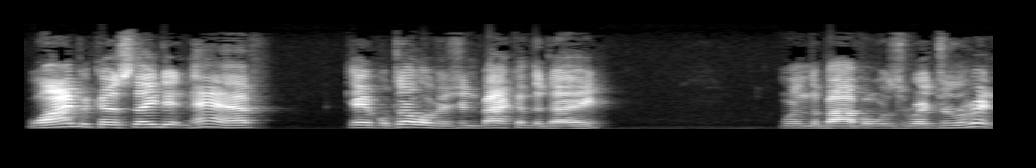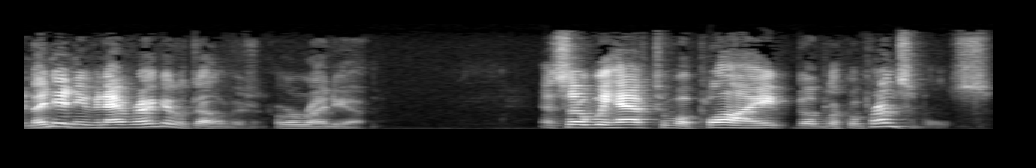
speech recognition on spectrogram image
Why? Because they didn't have cable television back in the day when the Bible was originally written. They didn't even have regular television or radio. And so we have to apply biblical principles.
